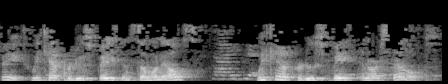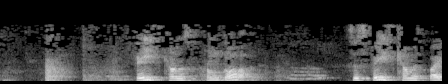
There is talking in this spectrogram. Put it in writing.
faith. We can't produce faith in someone else. We can't produce faith in ourselves. Faith comes from God. Says faith cometh by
